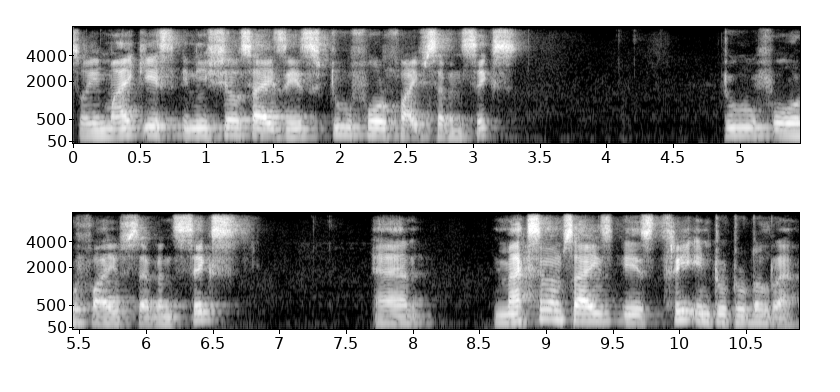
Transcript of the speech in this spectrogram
so in my case initial size is 24576 24576 and maximum size is 3 into total RAM.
